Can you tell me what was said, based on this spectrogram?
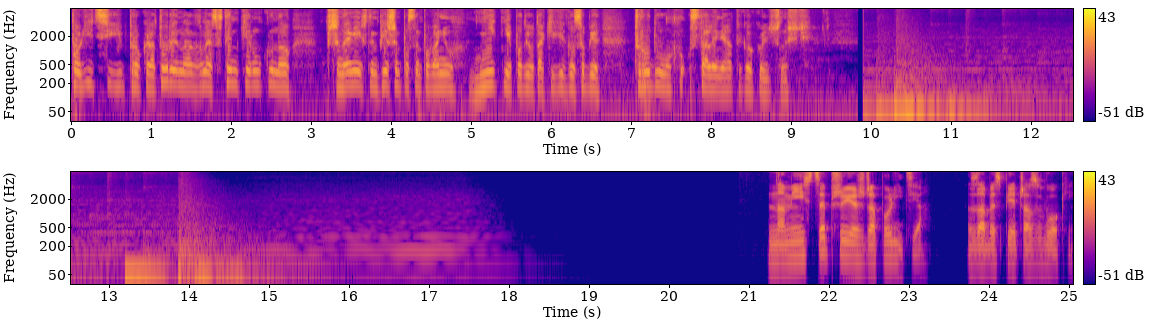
policji i prokuratury, natomiast w tym kierunku, no przynajmniej w tym pierwszym postępowaniu nikt nie podjął takiego sobie trudu ustalenia tych okoliczności. Na miejsce przyjeżdża policja. Zabezpiecza zwłoki.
